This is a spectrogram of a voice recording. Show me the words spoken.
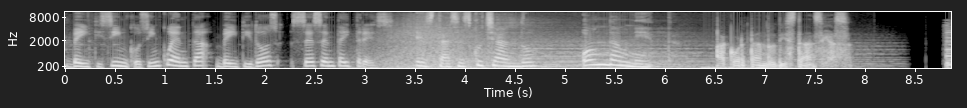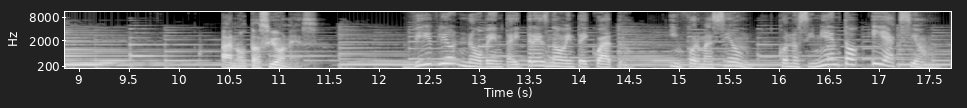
2550 2263. Estás escuchando Onda UNED. Acortando distancias. Anotaciones. Biblio 9394. Información, conocimiento y acción.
